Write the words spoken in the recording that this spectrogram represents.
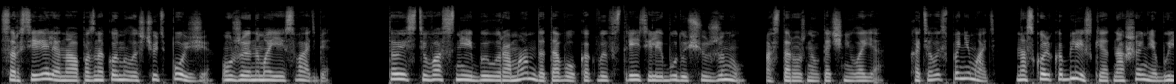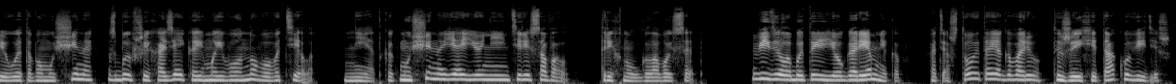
С Арсиэль она познакомилась чуть позже, уже на моей свадьбе. «То есть у вас с ней был роман до того, как вы встретили будущую жену?» — осторожно уточнила я. Хотелось понимать, насколько близкие отношения были у этого мужчины с бывшей хозяйкой моего нового тела. «Нет, как мужчина я ее не интересовал», — тряхнул головой Сет. «Видела бы ты ее гаремников. Хотя что это я говорю? Ты же их и так увидишь».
